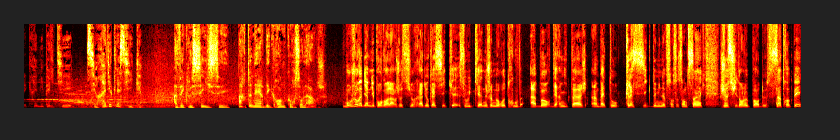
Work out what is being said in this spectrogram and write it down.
Avec Rémi Pelletier sur Radio Classique. Avec le CIC, partenaire des grandes courses au large. Bonjour et bienvenue pour Grand Large sur Radio Classique. Ce week-end, je me retrouve à bord d'Hermitage, un bateau classique de 1965. Je suis dans le port de Saint-Tropez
